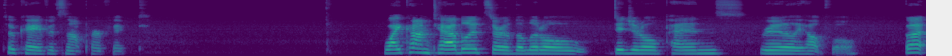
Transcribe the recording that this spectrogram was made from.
It's okay if it's not perfect. Wacom tablets or the little digital pens, really helpful. But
